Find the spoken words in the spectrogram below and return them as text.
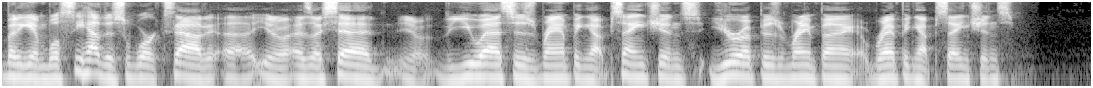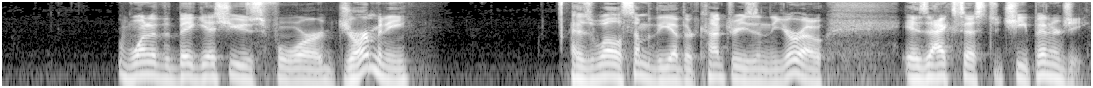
But again, we'll see how this works out. Uh, you know, as I said, you know, the U.S. is ramping up sanctions. Europe is ramping ramping up sanctions. One of the big issues for Germany as well as some of the other countries in the euro, is access to cheap energy.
